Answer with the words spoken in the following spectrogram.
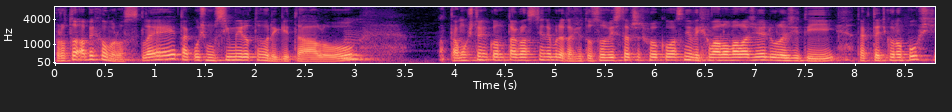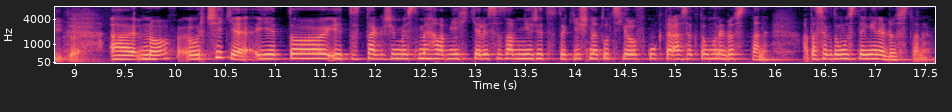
proto, abychom rostli, tak už musíme jít do toho digitálu. Mm. A tam už ten kontakt vlastně nebude. Takže to, co vy jste před chvilkou vlastně vychvalovala, že je důležitý, tak teď opouštíte. Uh, no, určitě. Je to, je to tak, že my jsme hlavně chtěli se zaměřit totiž na tu cílovku, která se k tomu nedostane. A ta se k tomu stejně nedostane.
